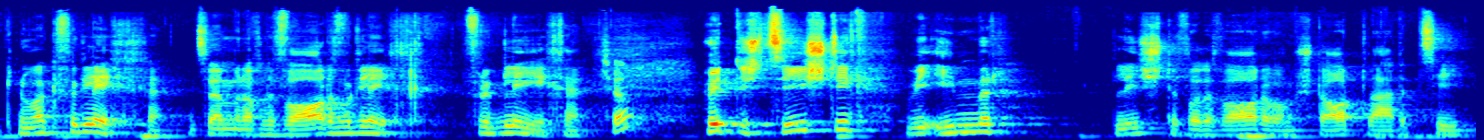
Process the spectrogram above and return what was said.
genug verglichen. Jetzt wollen wir noch ein bisschen Fahrer vergleichen. vergleichen. Schon? Heute ist Dienstag, wie immer. Die Liste der Fahrer, die am Start werden sein,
